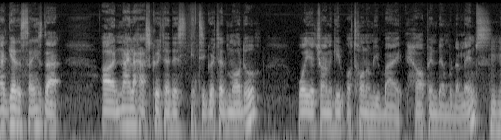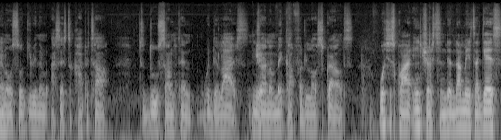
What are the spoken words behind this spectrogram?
I get a sense that uh, Nyla has created this integrated model where you're trying to give autonomy by helping them with the limbs mm-hmm. and also giving them access to capital to do something with their lives, yeah. trying to make up for the lost grounds, which is quite interesting. Then that means, I guess,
